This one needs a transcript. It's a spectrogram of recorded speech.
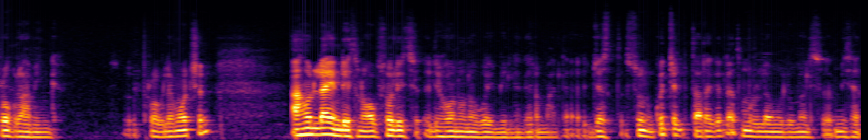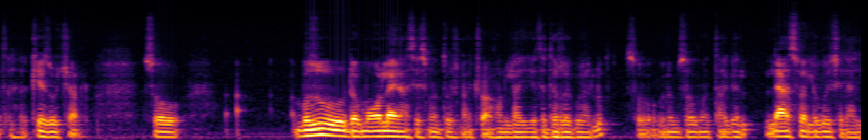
programming problem ኦችን አሁን ላይ እንዴት ነው obsolete ሊሆኑ ነው የሚል ነገርም አለ። just እሱን ቁጭ ብታደረግለት ሙሉ ለሙሉ መልስ የሚሰጥ case ኦች አሉ። ብዙ ደግሞ online assessment ኦች ናቸው አሁን ላይ እየተደረጉ ያሉት። ምንም ሰው መታገል ላያስፈልገው ይችላል።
